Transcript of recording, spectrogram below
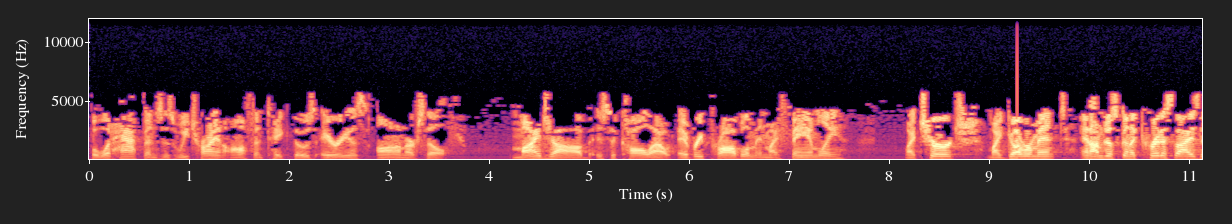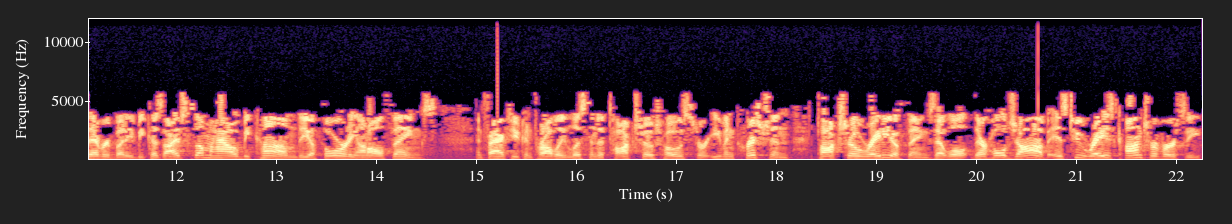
But what happens is we try and often take those areas on ourselves. My job is to call out every problem in my family, my church, my government, and I'm just going to criticize everybody because I've somehow become the authority on all things. In fact, you can probably listen to talk show hosts or even Christian talk show radio things that will, their whole job is to raise controversy.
